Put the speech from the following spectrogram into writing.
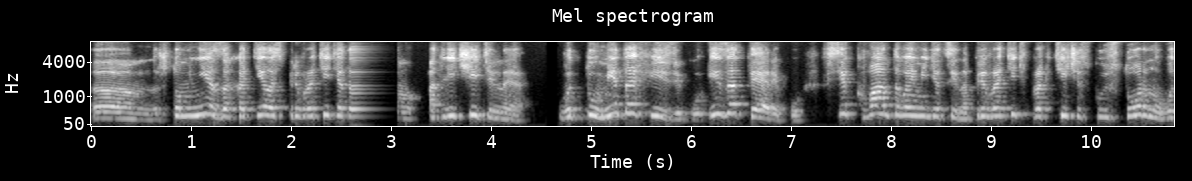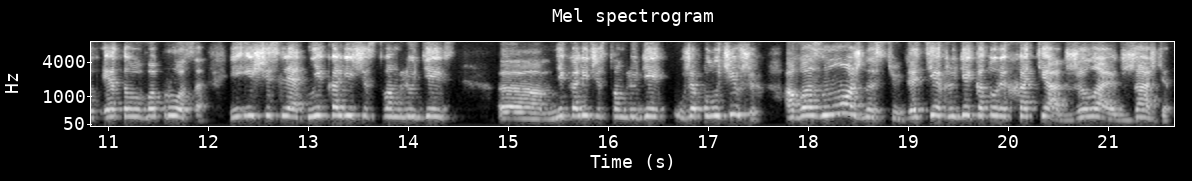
эм, что мне захотелось превратить это отличительное, вот ту метафизику, эзотерику, все квантовая медицина превратить в практическую сторону вот этого вопроса и исчислять не количеством людей, эм, не количеством людей, уже получивших, а возможностью для тех людей, которые хотят, желают, жаждет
